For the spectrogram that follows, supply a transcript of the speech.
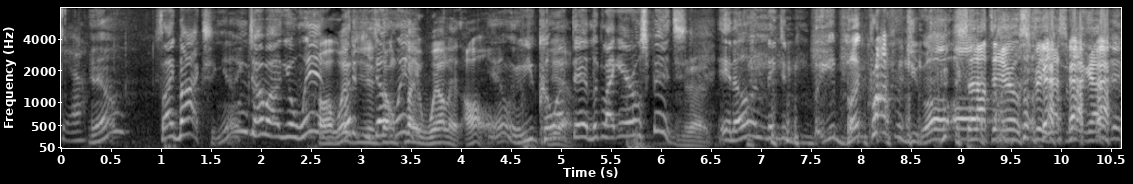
yeah You know, it's like boxing. You know, you can talk about you'll win. Or what, if you just don't, win? play well at all? You know, you come Yeah. out there look like Errol Spence. Right. You know, and they just Bud Crawford you. All, all, Shout out to Errol Spence. That's my guy.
